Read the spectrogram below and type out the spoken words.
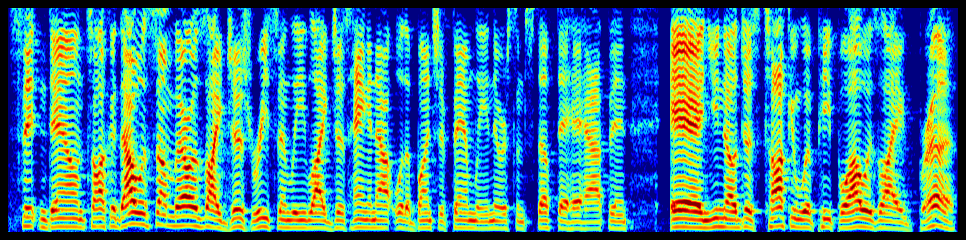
sitting down talking, that was something that I was like just recently, like just hanging out with a bunch of family, and there was some stuff that had happened, and you know, just talking with people, I was like, bruh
